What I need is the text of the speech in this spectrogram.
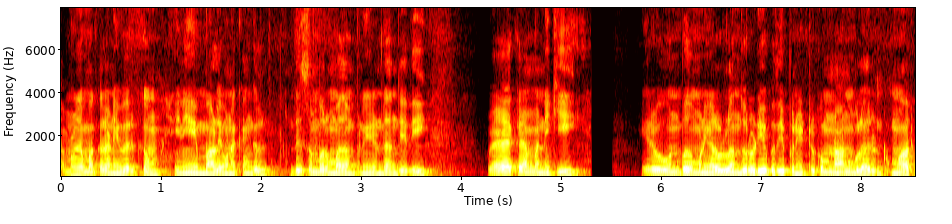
தமிழக மக்கள் அனைவருக்கும் இனிய மாலை வணக்கங்கள். டிசம்பர் மாதம் பன்னிரெண்டாம் தேதி வியாழக்கிழமை அன்னைக்கு இரவு ஒன்பது மணி அளவில் அந்த வீடியோ பதிவு பண்ணிகிட்ருக்கோம் நான் உங்கள் அருண்குமார்.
